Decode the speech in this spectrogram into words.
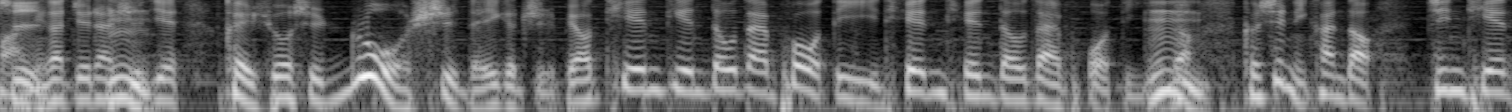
嘛。你看这段时间可以说是弱势的一个指标，天天都在破底，天天都在破底。嗯。可是你看到今天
